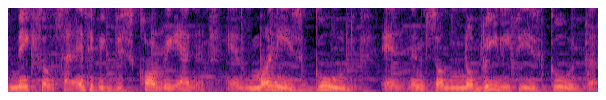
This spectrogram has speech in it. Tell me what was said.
make some scientific discovery and, and money is good and, and some nobility is good but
